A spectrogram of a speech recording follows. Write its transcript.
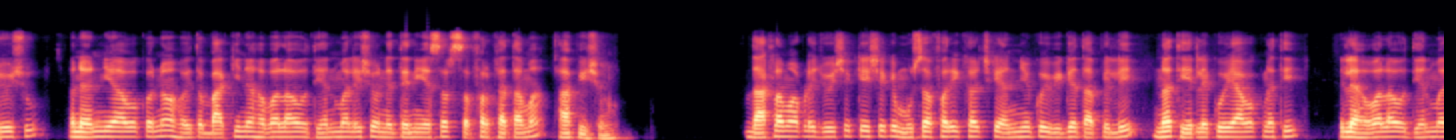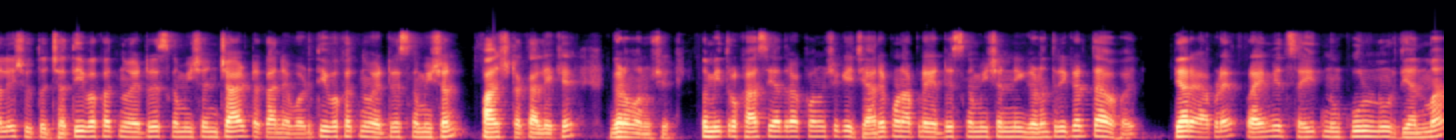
જોઈશું અને અન્ય આવકો ન હોય તો બાકીના હવાલાઓ ધ્યાનમાં લઈશું અને તેની અસર સફર ખાતામાં આપીશું. દાખલામાં આપણે જોઈ શકીએ છીએ કે મુસાફરી ખર્ચ કે અન્ય કોઈ વિગત આપેલી નથી એટલે કોઈ આવક નથી. એટલે હવાલાઓ ધ્યાનમાં લઈશું તો જતી વખતનું એડ્રેસ કમિશન ચાર ટકા અને વળતી વખતનું એડ્રેસ કમિશન પાંચ ટકા લેખે ગણવાનું છે. તો મિત્રો ખાસ યાદ રાખવાનું છે કે જ્યારે પણ આપણે એડ્રેસ કમિશનની ગણતરી કરતા હોય ત્યારે આપણે પ્રાઇમેજ સહિતનું કુલ નૂર ધ્યાનમાં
